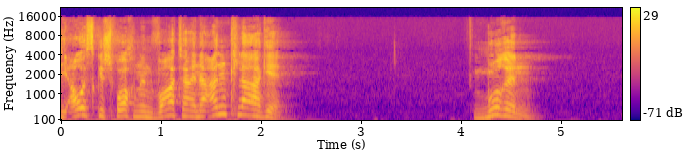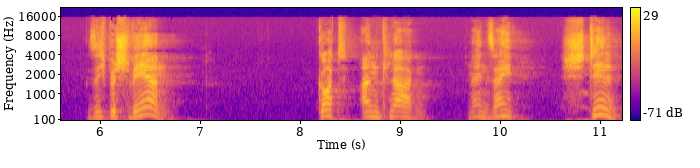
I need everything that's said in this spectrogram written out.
die ausgesprochenen Worte einer Anklage. Murren, sich beschweren, Gott anklagen. Nein, sei still.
